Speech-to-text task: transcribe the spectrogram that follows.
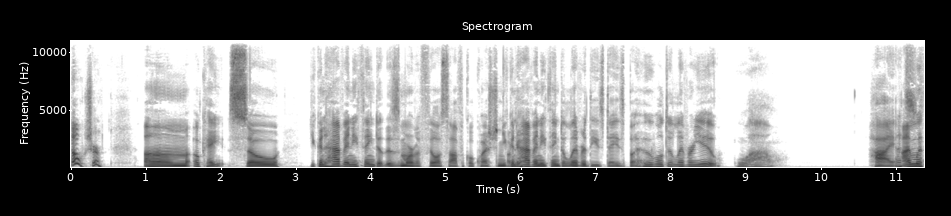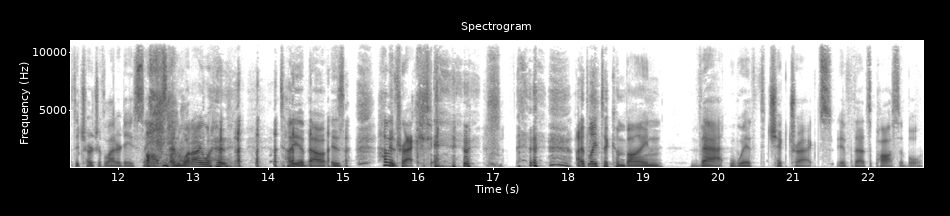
Oh, sure. Um, okay, so you can have anything to this is more of a philosophical question. You can Okay. have anything delivered these days, but who will deliver you? Wow. Hi, That's- I'm with the Church of Latter day Saints, and what I want to tell you about is Have a Is- tract. I'd like to combine that with chick tracts, if that's possible,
